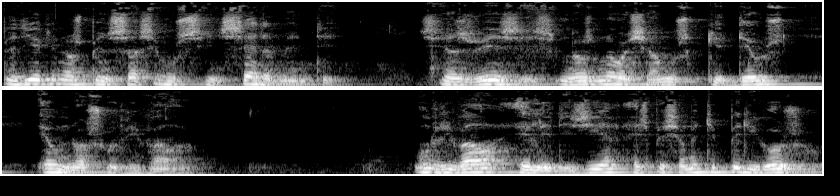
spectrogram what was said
pedia que nós pensássemos sinceramente se às vezes nós não achamos que Deus é o nosso rival um rival, ele dizia, é especialmente perigoso,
